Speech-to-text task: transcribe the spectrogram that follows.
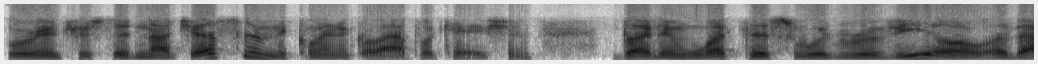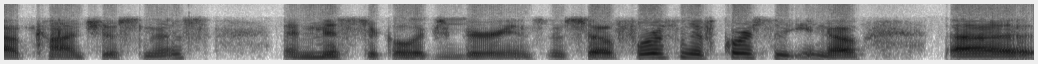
were interested not just in the clinical application, but in what this would reveal about consciousness and mystical Mhm. experience and so forth. And of course, you know, uh,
